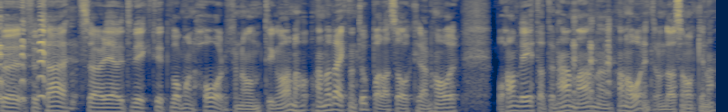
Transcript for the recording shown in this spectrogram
för, för Pat så är det jävligt viktigt vad man har för någonting. Och han, han har räknat upp alla saker han har. Och han vet att den här mannen, han har inte de där sakerna.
